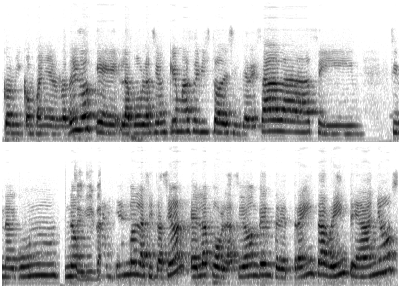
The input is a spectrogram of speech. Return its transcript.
con mi compañero Rodrigo que la población que más he visto desinteresada, sin, sin algún... no viendo la situación, es la población de entre 30 a 20 años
